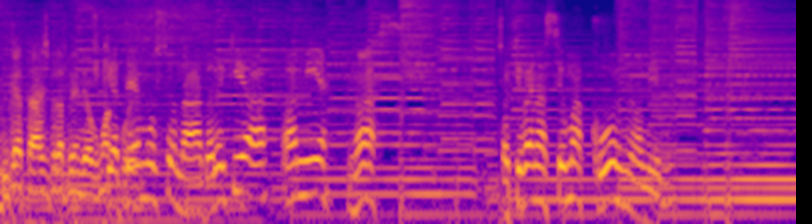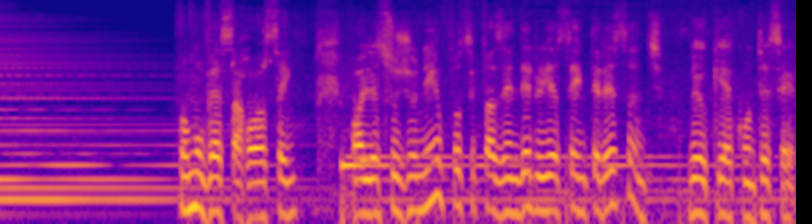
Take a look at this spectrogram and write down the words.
Nunca é tarde pra aprender alguma Fiquei coisa. até emocionado. Olha aqui, ó. Ó a minha. Nossa. Isso aqui vai nascer uma cor, meu amigo. Vamos ver essa roça, hein? Olha, se o Juninho fosse fazendeiro, ia ser interessante ver o que ia acontecer.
